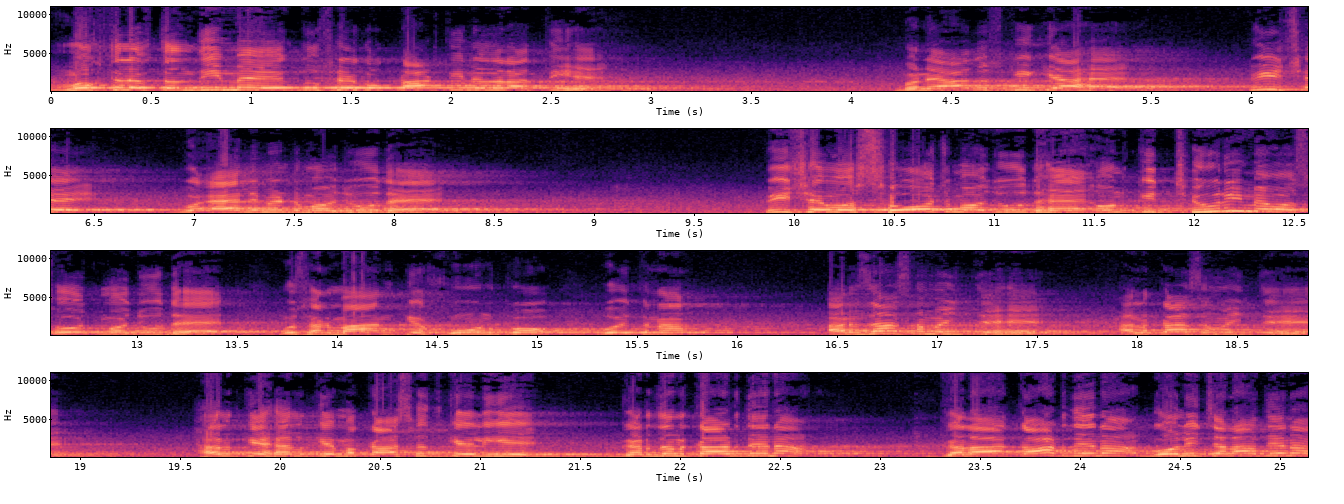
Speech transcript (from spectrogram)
مختلف تنظیم میں ایک دوسرے کو کاٹتی نظر آتی ہیں۔ بنیاد اس کی کیا ہے؟ پیچھے وہ ایلیمنٹ موجود ہے۔ پیچھے وہ سوچ موجود ہے، ان کی تھیوری میں وہ سوچ موجود ہے۔ مسلمان کے خون کو وہ اتنا عرضہ سمجھتے ہیں، ہلکا سمجھتے ہیں۔ ہلکے ہلکے مقاصد کے لیے گردن کاٹ دینا، گلا کاٹ دینا، گولی چلا دینا،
